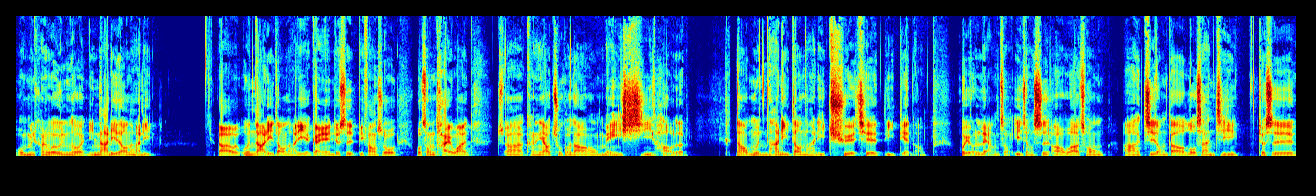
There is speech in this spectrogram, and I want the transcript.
我们可能会问说你哪里到哪里？呃，问哪里到哪里的概念就是，比方说我从台湾，呃，可能要出口到美西好了，那我问哪里到哪里确切地点哦，会有两种，一种是啊、我要从啊、基隆到洛杉矶。就是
